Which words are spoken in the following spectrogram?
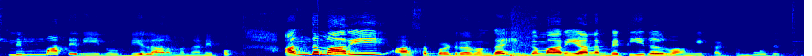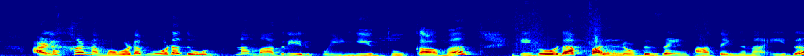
ஸ்லிம்மாக தெரியணும் இப்படியெல்லாம் நம்ம நினைப்போம். அந்த மாதிரி ஆசைப்படுறவங்க இந்த மாதிரியான மெட்டீரியல் வாங்கி கட்டும்போது அழகாக நம்ம உடம்போட அது ஒட்டின மாதிரி இருக்கும். எங்கேயும் தூக்காமல் இதோட பல்லு டிசைன் பார்த்தீங்கன்னா இது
